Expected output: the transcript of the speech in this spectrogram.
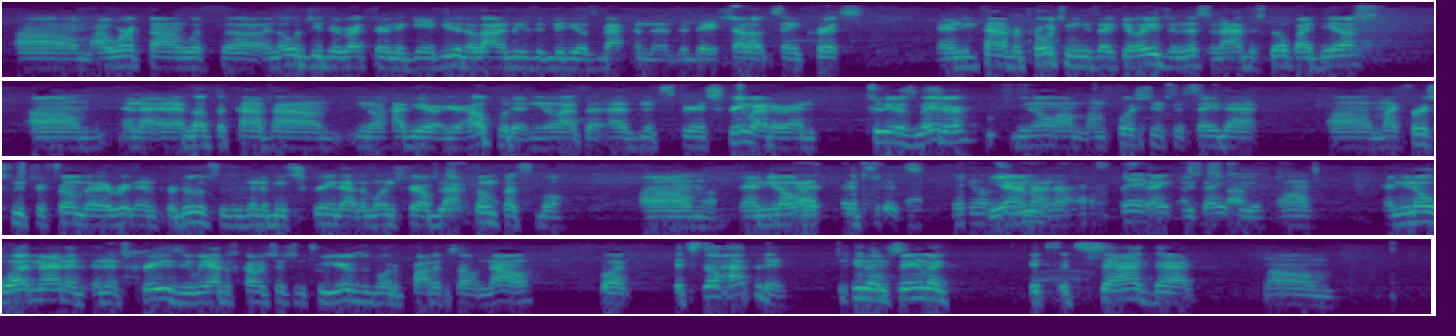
um, I worked on with uh, an OG director in the game. He did a lot of music videos back in the, the day. Shout out St. Chris. And he kind of approached me. He's like, "Yo, agent, listen, I have this dope idea, um, and I, I'd love to kind of um, you know have your your help with it. You know, as, a, as an experienced screenwriter. And two years later, you know, I'm, I'm fortunate to say that um, my first feature film that I written and produced is going to be screened at the Montreal Black Film Festival. Um, and you know, it, it's it's yeah, man. Thank you, thank you. Um, and you know what, man? And, and, it's crazy. We had this conversation two years ago. The product's out now, but it's still happening. You know what I'm saying? Like, it's it's sad that, um,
